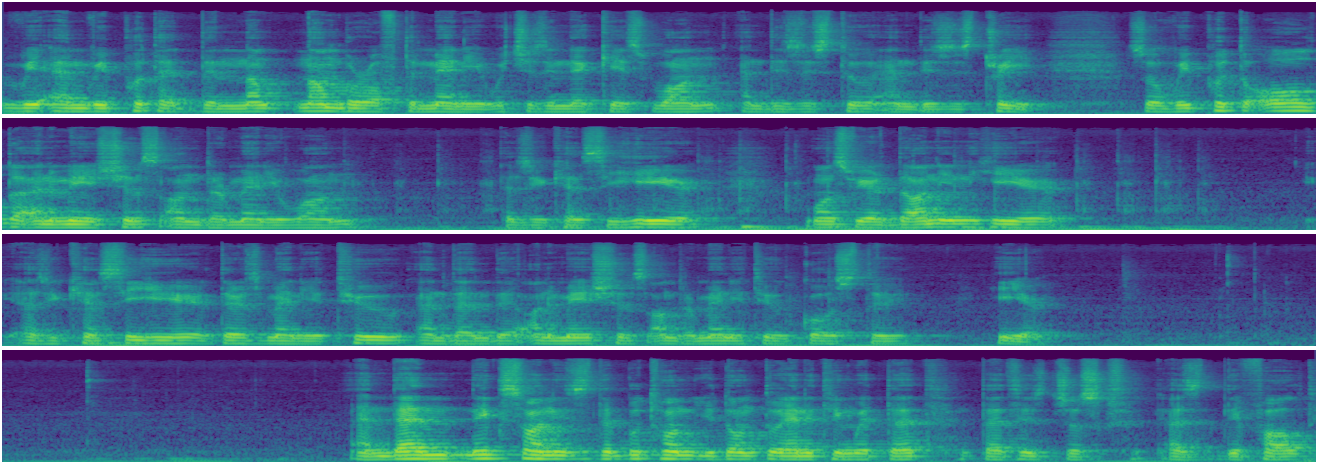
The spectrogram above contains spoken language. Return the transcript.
we and we put the num number of the menu which is in that case one and this is two and this is three. So we put all the animations under menu one as you can see here. Once we are done in here as you can see here there's menu two and then the animations under menu two goes to here and then next one is the button you don't do anything with that. That is just as default.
